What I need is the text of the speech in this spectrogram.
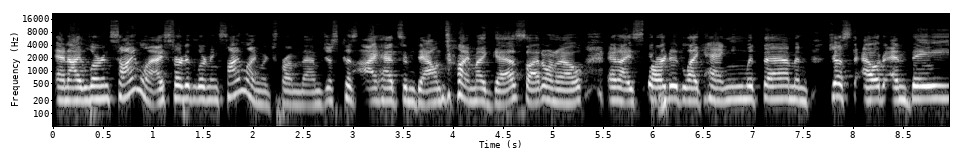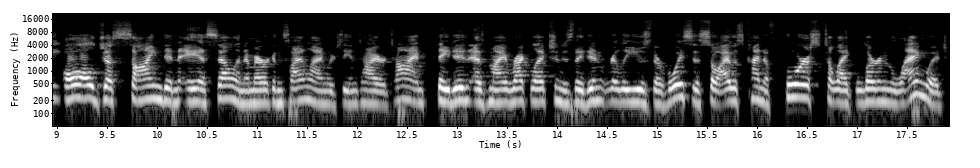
And I learned sign language. I started learning sign language from them just because I had some downtime, I guess. I don't know. And I started like hanging with them and just out, and they all just signed in ASL in American Sign Language the entire time. They didn't, as my recollection is, they didn't really use their voices. So I was kind of forced to like learn the language.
